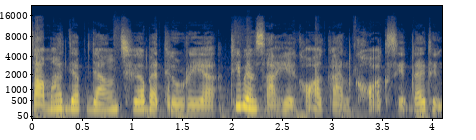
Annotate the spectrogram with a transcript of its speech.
สามารถยับยั้งเชื้อแบคทีเรีย ที่เป็นสาเหตุของอาการคออักเสบได้ถึง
